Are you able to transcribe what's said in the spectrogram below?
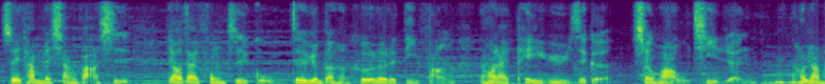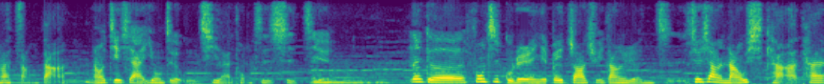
所以他们的想法是要在风之谷这个原本很和乐的地方，然后来培育这个。生化武器人，然后让他长大，然后接下来用这个武器来统治世界。那个风之谷的人也被抓去当人质，就像娜乌西卡，她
